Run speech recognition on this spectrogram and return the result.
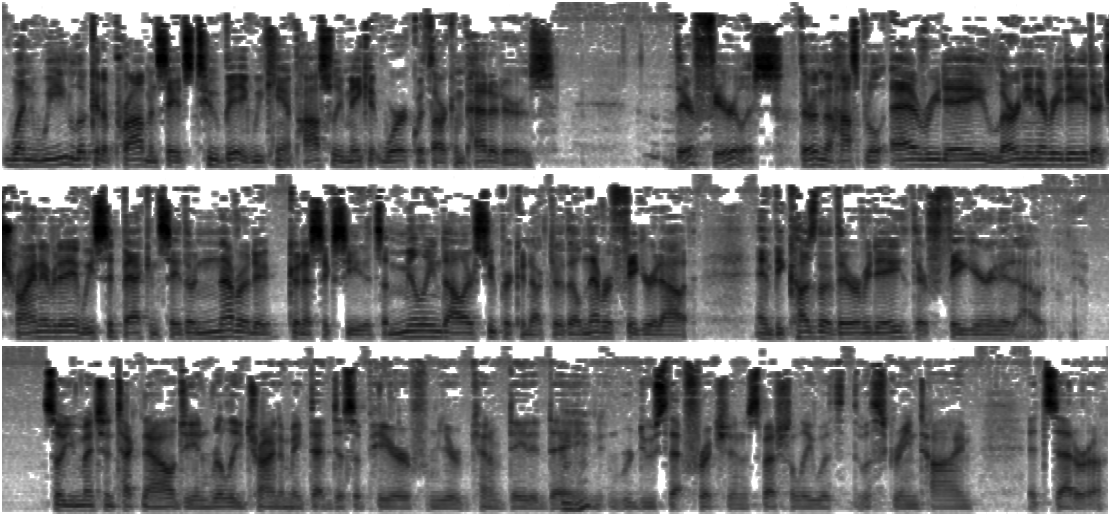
when we look at a problem and say it's too big, we can't possibly make it work with our competitors they're fearless. They're in the hospital every day, learning every day. They're trying every day. We sit back and say they're never going to succeed. It's a million dollar superconductor. They'll never figure it out. And because they're there every day, they're figuring it out. So you mentioned technology and really trying to make that disappear from your kind of day to day, reduce that friction, especially with with screen time, et cetera.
